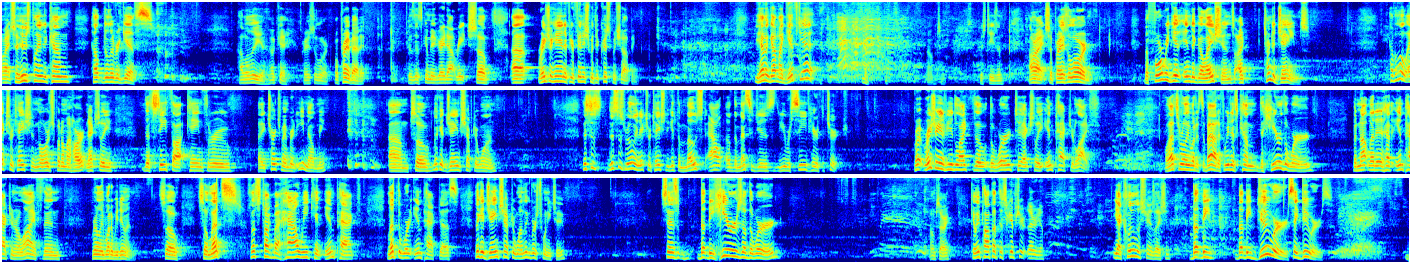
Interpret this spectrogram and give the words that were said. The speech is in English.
All right, so who's planning to come help deliver gifts? Hallelujah. Okay, praise the Lord. We'll pray about it because it's going to be a great outreach. So uh, raise your hand if you're finished with your Christmas shopping. You haven't got my gift yet? No, no just teasing. All right, so praise the Lord. Before we get into Galatians, I turn to James have a little exhortation the Lord's put on my heart, and actually, the seed thought came through a church member that emailed me. Um, so look at James chapter 1. This is, this is really an exhortation to get the most out of the messages you receive here at the church. Raise your hand if you'd like the, the word to actually impact your life. Amen. Well, that's really what it's about. If we just come to hear the word, but not let it have impact in our life, then really what are we doing? So, so let's, let's talk about how we can impact, let the word impact us. Look at James chapter 1, look at verse 22. It says, But be hearers of the word. I'm sorry. Can we pop up the scripture? There we go. Yeah, clueless translation. But be but be doers. Say doers.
